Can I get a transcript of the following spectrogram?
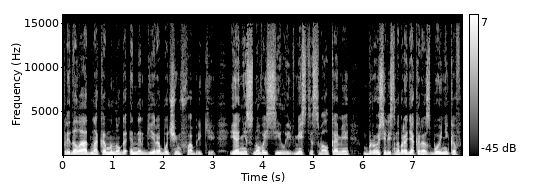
придала, однако, много энергии рабочим фабрики, и они с новой силой вместе с волками бросились на бродяг и разбойников,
